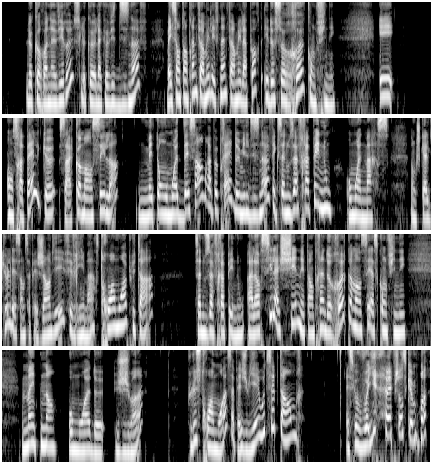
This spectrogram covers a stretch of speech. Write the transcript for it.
le coronavirus, le, la COVID-19, ben, ils sont en train de fermer les fenêtres, fermer la porte et de se reconfiner. Et on se rappelle que ça a commencé là, mettons au mois de décembre à peu près, 2019, et que ça nous a frappé, nous, au mois de mars. Donc, je calcule, décembre, ça fait janvier, février, mars, trois mois plus tard, ça nous a frappé, nous. Alors, si la Chine est en train de recommencer à se confiner maintenant au mois de juin, plus trois mois, ça fait juillet, août, septembre. Est-ce que vous voyez la même chose que moi?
